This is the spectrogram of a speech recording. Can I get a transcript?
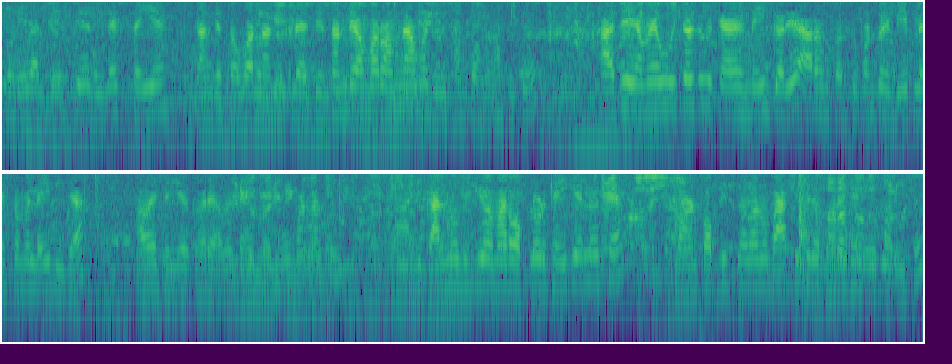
થોડી વાર બેસીએ રિલેક્સ થઈએ, કારણ કે સવારના નીકળ્યા છે. સન્ડે અમારો અમને આમ જ હોય છે તો હમણાં કીધું આજે અમે એવું વિચારતું કે નહીં કરીએ, આરામ કરશું, પણ તો એ બે પ્લેસ અમે લઈ લીધા. હવે જઈએ ઘરે, હવે કંઈ જમવું પણ નથી. આજે કાલનો વીડિયો અમારો અપલોડ થઈ ગયેલો છે, પણ પબ્લિશ કરવાનું બાકી છે, તો ઘરે જઈને એ કરીશું.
